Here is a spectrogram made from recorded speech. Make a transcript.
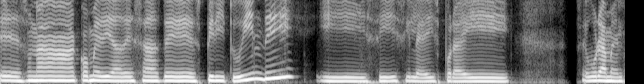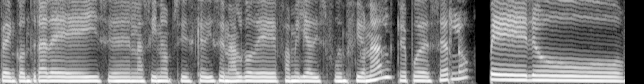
es una comedia de esas de espíritu indie y sí, si leéis por ahí seguramente encontraréis en la sinopsis que dicen algo de familia disfuncional, que puede serlo, pero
